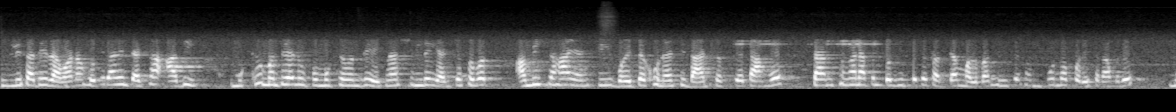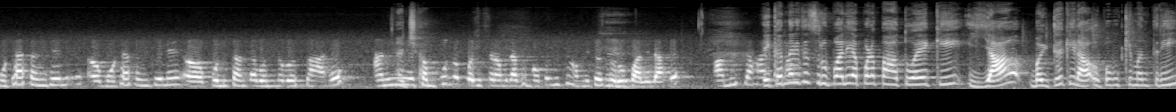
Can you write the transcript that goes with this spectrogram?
दिल्लीसाठी रवाना होतील. आणि त्याच्या आधी मुख्यमंत्री आणि उपमुख्यमंत्री एकनाथ शिंदे यांच्यासोबत अमित शहा यांची बैठक होण्याची दाट शक्यता आहे. त्या अनुषंगाने आपण बघितलं तर सध्या मलबार हिलच्या संपूर्ण परिसरामध्ये मोठ्या संख्येने मोठ्या संख्येने पोलिसांचा बंदोबस्त आहे आणि. संपूर्ण परिसरामध्ये आपण बघतो की छावणीचं स्वरूप आलेलं आहे. अमित शहा एकंदरीतच रुपाली आपण पाहतोय की या बैठकीला उपमुख्यमंत्री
